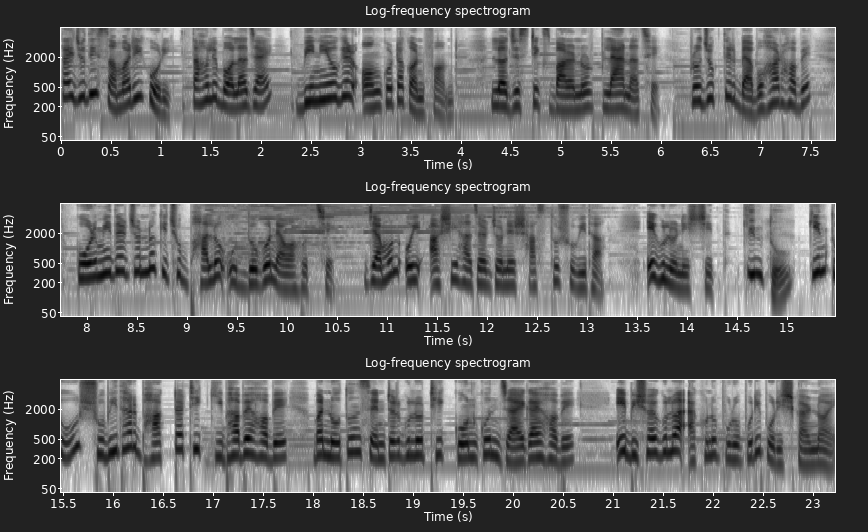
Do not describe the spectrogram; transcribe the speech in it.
তাই যদি সামারি করি তাহলে বলা যায় বিনিয়োগের অঙ্কটা কনফার্মড লজিস্টিক্স বাড়ানোর প্ল্যান আছে প্রযুক্তির ব্যবহার হবে কর্মীদের জন্য কিছু ভালো উদ্যোগও নেওয়া হচ্ছে যেমন ওই আশি হাজার জনের স্বাস্থ্য সুবিধা এগুলো নিশ্চিত। কিন্তু কিন্তু সুবিধার ভাগটা ঠিক কীভাবে হবে বা নতুন সেন্টারগুলো ঠিক কোন কোন জায়গায় হবে এই বিষয়গুলো এখনও পুরোপুরি পরিষ্কার নয়।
